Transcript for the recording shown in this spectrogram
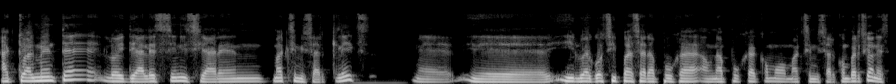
Actualmente lo ideal es iniciar en maximizar clics eh, eh, y luego sí pasar a, puja, a una puja como maximizar conversiones.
